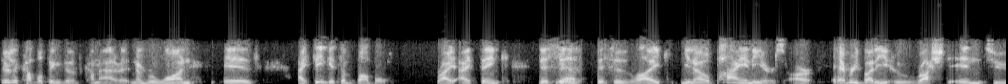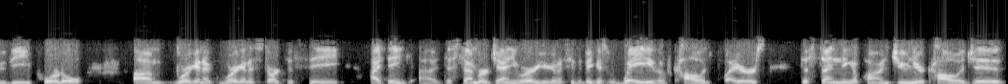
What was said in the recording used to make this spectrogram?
there's a couple things that have come out of it. Number one is I think it's a bubble. right? I think this yeah. is this is like you know pioneers are everybody who rushed into the portal. Um, we're gonna we're gonna start to see. I think uh, December January you're going to see the biggest wave of college players descending upon junior colleges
